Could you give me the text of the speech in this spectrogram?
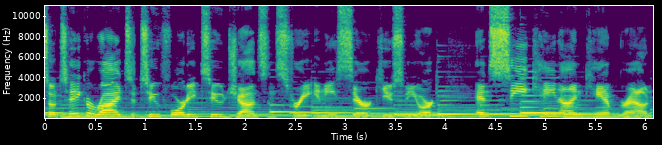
So take a ride to 242 Johnson Street in East Syracuse, New York, and see Canine Campground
